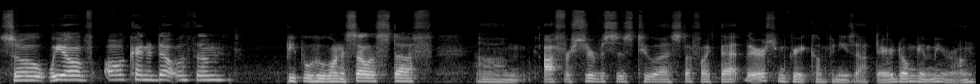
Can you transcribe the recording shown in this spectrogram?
So we have all kind of dealt with them. People who want to sell us stuff, um, offer services to us, stuff like that. There are some great companies out there, don't get me wrong,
